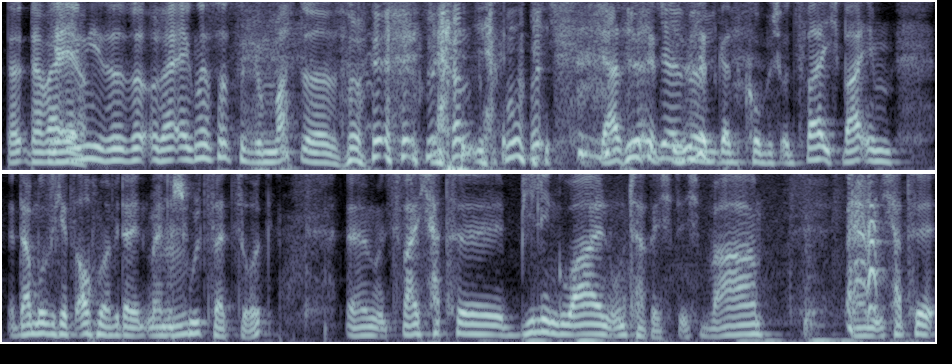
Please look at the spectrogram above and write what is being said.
da, da war Mhm. Ja, ja. irgendwie so, so, oder irgendwas hast du gemacht oder so. ja, komisch. ja, es ist, jetzt, Ja, es ist jetzt ganz komisch. Und zwar, ich war im, da muss ich jetzt auch mal wieder in Mhm. meine Schulzeit zurück. Ähm, und zwar, ich hatte bilingualen Unterricht. Ich war, ähm, ich hatte,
